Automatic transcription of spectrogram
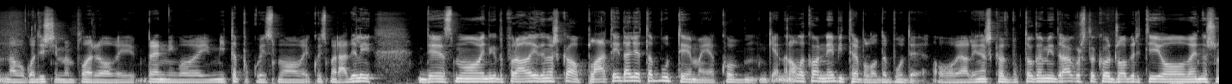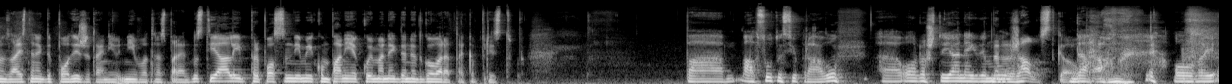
na ovogodišnjem employer ovaj, branding ovaj, meetupu koji smo, ovaj, koji smo radili, gde smo ovaj, negde poravali da, naš kao, plate i dalje tabu tema, iako generalno kao ne bi trebalo da bude, ovaj, ali, znaš, kao, zbog toga mi je drago što kao Jobber ti, ovaj, znaš, zaista negde podiže taj nivo transparentnosti, ali preposledno da ima i kompanije kojima negde ne odgovara takav pristup. Pa, apsolutno si u pravu. Uh, ono što ja negde mogu... Da, nažalost, kao da, ovaj, uh,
